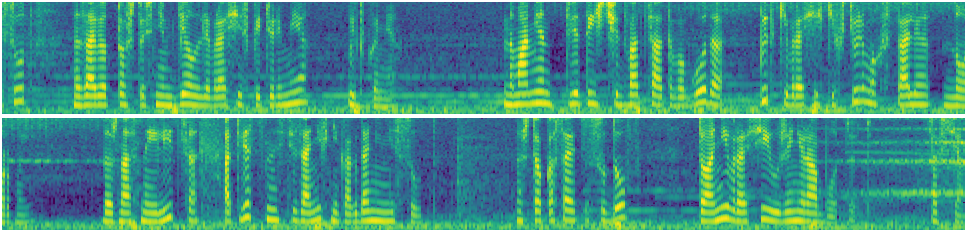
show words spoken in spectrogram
суд назовет то, что с ним делали в российской тюрьме, пытками. На момент 2020 года Пытки в российских тюрьмах стали нормой. Должностные лица ответственности за них никогда не несут. Но что касается судов, то они в России уже не работают. Совсем.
